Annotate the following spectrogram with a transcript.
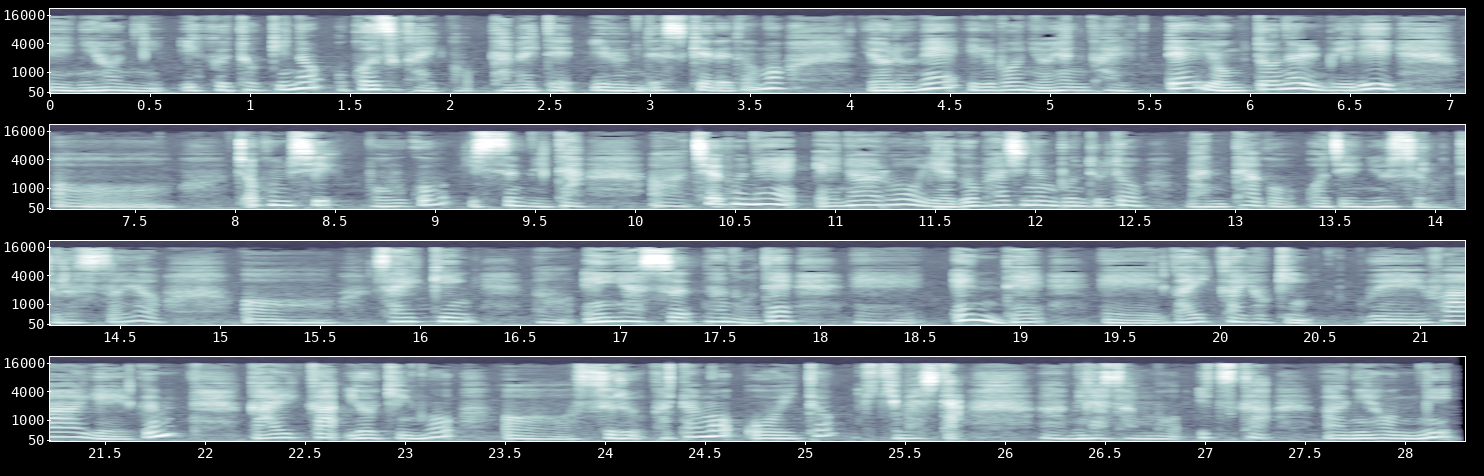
日本に行く時のお小遣いを貯めているんですけれども여름에 일본 여행 갈 때 용돈을 미리 어, 조금씩 모으고 있습니다. 어, 최근에 엔화로 예금하시는 분들도 많다고 어제 뉴스로 들었어요. 어, 最近 어, 엔야스 なので 에, 엔데 에, 外貨預金 외화 예금, 外貨預金をする方も多いと聞きましたあ皆さんもいつか日本に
